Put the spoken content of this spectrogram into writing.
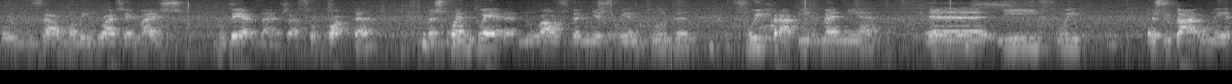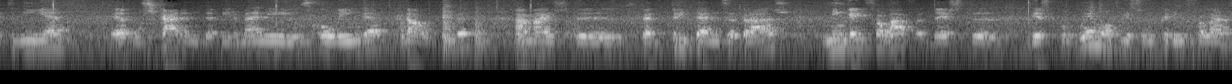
vou usar uma linguagem mais moderna, já sou cota, mas quando era no auge da minha juventude, fui para a Birmânia uh, e fui ajudar uma etnia é, os Karen da Birmania e os Rohingya, na altura, há mais de portanto, 30 anos atrás, ninguém falava deste, deste problema, ouvia-se um bocadinho falar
